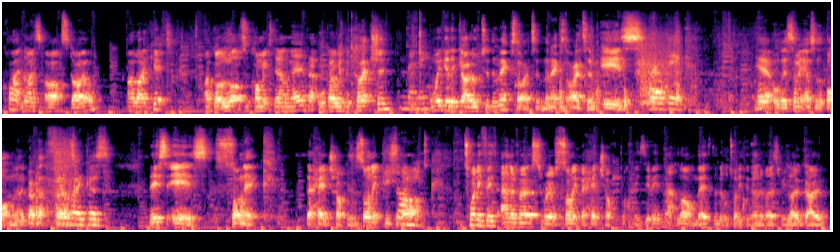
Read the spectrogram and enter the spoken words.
Quite nice art style. I like it. I've got lots of comics down there that will go with the collection. Many. And we're going to go to the next item. The next item is. Real big. Yeah, or there's something else at the bottom. I'm going to grab that first because big. this is Sonic the Hedgehog. It's a Sonic piece Sonic. of art 25th anniversary of Sonic the Hedgehog. Blimey, is it been that long? There's the little 25th anniversary logo,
